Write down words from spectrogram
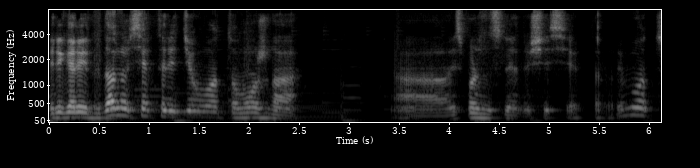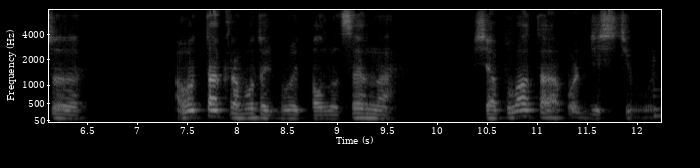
перегорит в данном секторе диод, то можно а, использовать следующий сектор. И вот, э, а вот так работать будет полноценно вся плата от 10 вольт.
